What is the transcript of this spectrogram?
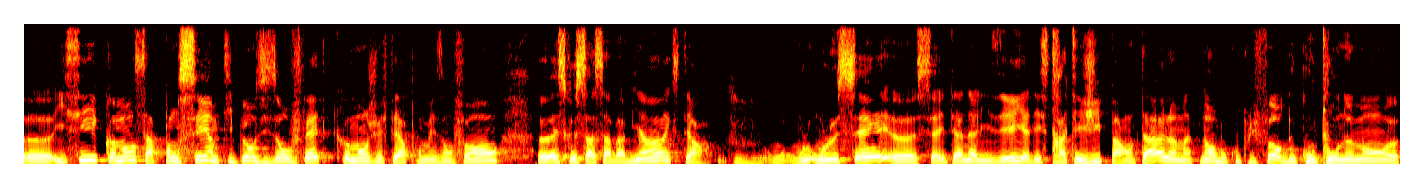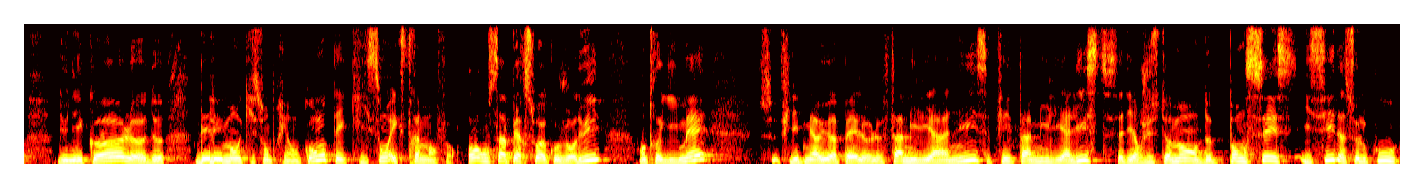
euh, ici commencent à penser un petit peu en se disant au fait comment je vais faire pour mes enfants, euh, est-ce que ça, ça va bien, etc. On, le sait, euh, ça a été analysé, il y a des stratégies parentales maintenant beaucoup plus fortes de contournement d'une école, d'éléments qui sont pris en compte et qui sont extrêmement forts. Or, on s'aperçoit qu'aujourd'hui, entre guillemets, Philippe Mérieux appelle le familialiste, c'est-à-dire justement de penser ici d'un seul coup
